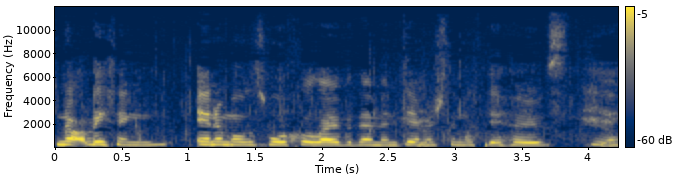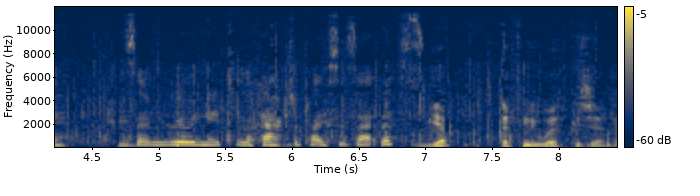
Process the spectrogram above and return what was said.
not letting animals walk all over them and damage them with their hooves. Sure, Yeah. sure. So we really need to look after places like this. Yep. Definitely worth preserving.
